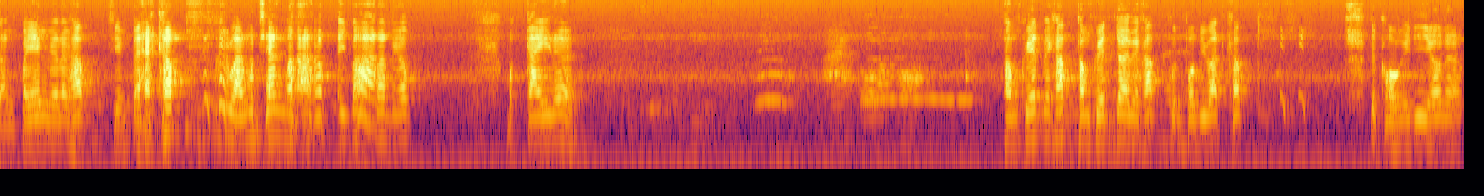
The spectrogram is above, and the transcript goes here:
ดังเป้งเลยนะครับ เสียงแตกครับ ข้างหลังมันแช่งมาครับ ไอ้บ้านั่นครับบักไกเด้อทำเควสไหมครับทำเควสย่อยไหมครับ คุณพลวิวัฒน์ครับเจ้าของไอ้ดีเขานะครับ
